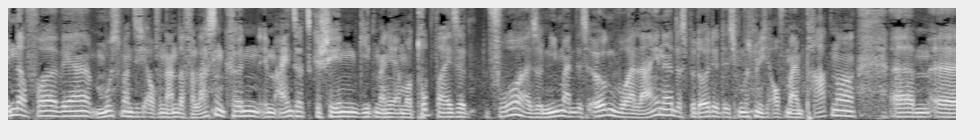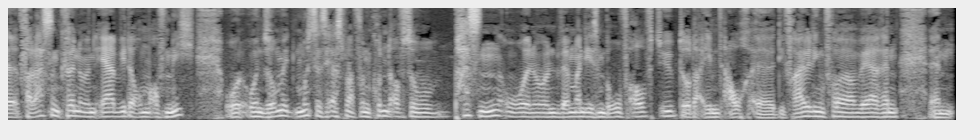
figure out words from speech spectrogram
in der Feuerwehr muss man sich aufeinander verlassen können. Im Einsatzgeschehen geht man ja immer truppweise vor. Also niemand ist irgendwo alleine. Das bedeutet, ich muss mich auf meinen Partner ähm, äh, verlassen können und er wiederum auf mich. Und, und somit muss das erstmal von Grund auf so passen. Und, und wenn man diesen Beruf ausübt oder eben auch äh, die Freiwilligen Feuerwehren, ähm,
